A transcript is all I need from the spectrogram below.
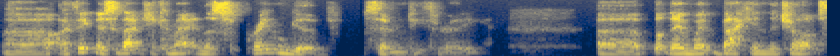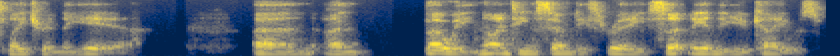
Uh, i think this had actually come out in the spring of 73 uh, but then went back in the charts later in the year. And, and Bowie, 1973, certainly in the UK, was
